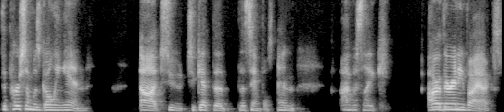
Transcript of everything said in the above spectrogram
the person was going in uh, to to get the the samples, and I was like, "Are there any Vioxx?"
